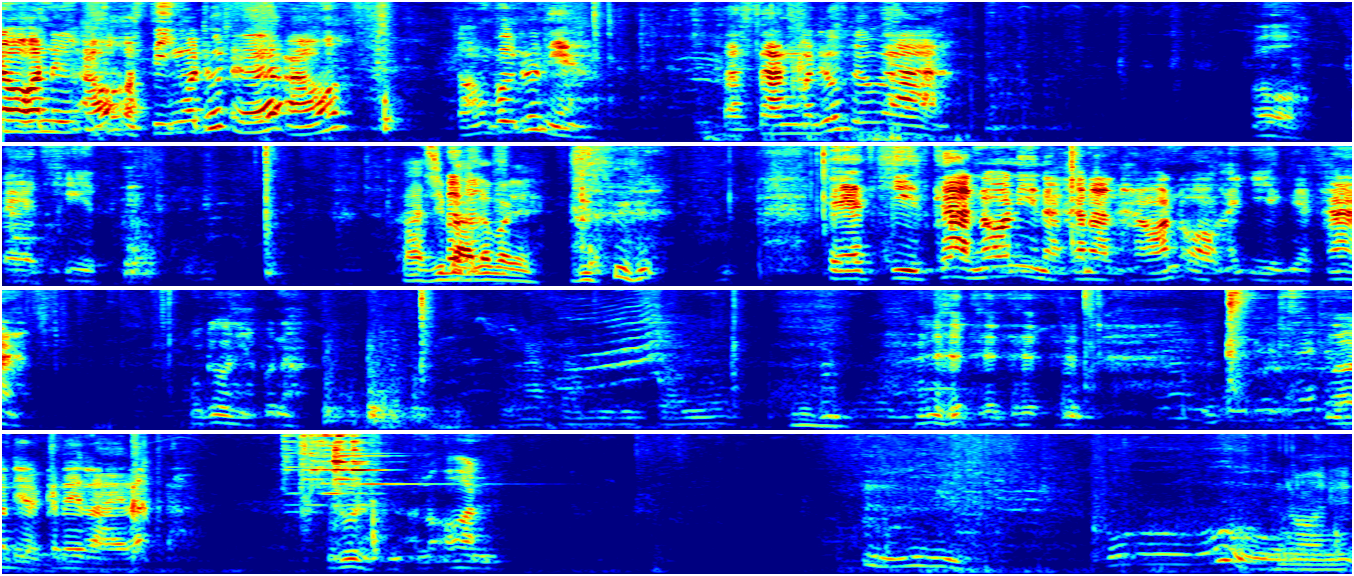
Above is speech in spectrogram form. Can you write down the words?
นอนหนึ่งเอาเอาสิงมาดูเถอะเอาลองเพิ่งดูเนี่ยตาสั่งมาดูเถอะว่า โอ้แปดขีดห้าสิบบาทแล้วบ่เนี่ยแปดขีดค่านอนนี่นะขนาดหาวันออกให้อีกเนี่ยค่ะลองดูเนี่ยพุ่นนะนอนเดี๋ยวก็ได้หลายละดูดิอ่อนอืมโอ้โหนอนนี่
